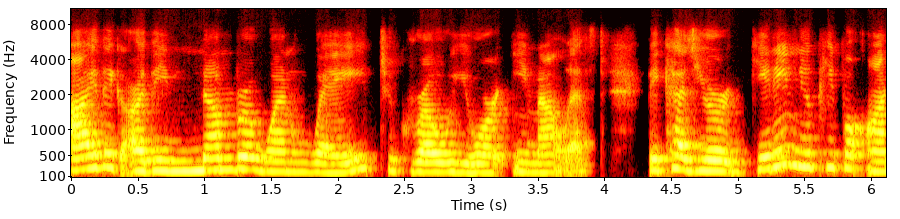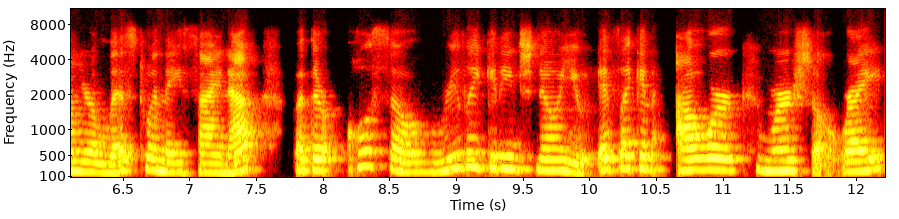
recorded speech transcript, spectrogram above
I think are the number one way to grow your email list because you're getting new people on your list when they sign up, but they're also really getting to know you. It's like an hour commercial, right?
